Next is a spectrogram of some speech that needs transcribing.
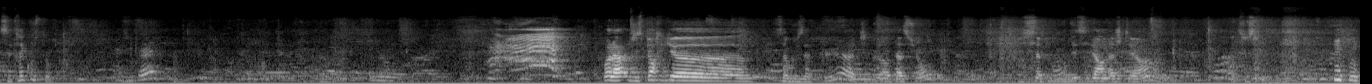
c'est très costaud. Ouais. Voilà, j'espère que ça vous a plu, la petite présentation. Si ça peut vous décider d'en acheter un, pas de soucis.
